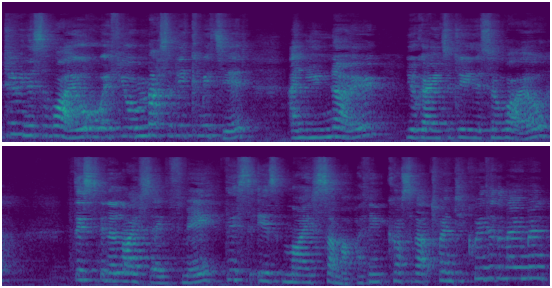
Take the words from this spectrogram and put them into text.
doing this a while, or if you're massively committed and you know you're going to do this a while, this has been a lifesaver for me. This is my SumUp. I think it costs about 20 quid at the moment.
